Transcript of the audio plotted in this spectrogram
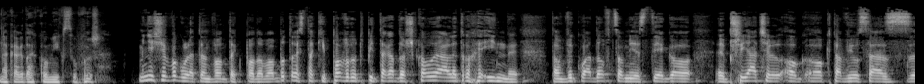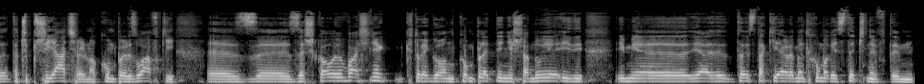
na kartach komiksu może. Mnie się w ogóle ten wątek podoba, bo to jest taki powrót Petera do szkoły, ale trochę inny. Tam wykładowcą jest jego e, przyjaciel Octaviusa, z, znaczy przyjaciel, no kumpel z ławki e, z, ze szkoły właśnie, którego on kompletnie nie szanuje i, i mnie, ja, to jest taki element humorystyczny w tym,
